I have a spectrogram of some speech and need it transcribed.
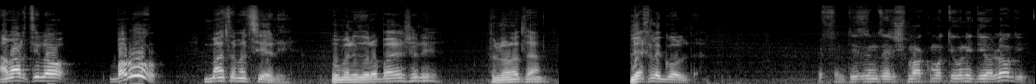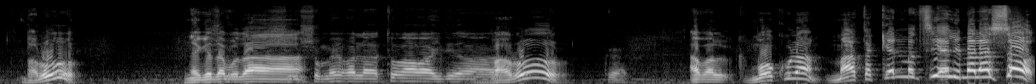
אמרתי לו, ברור, מה אתה מציע לי? הוא אומר לי, זה לא בעיה שלי, ולא נתן. לך לגולדה. אפנדיזם זה נשמע כמו טיעון אידיאולוגי. ברור. נגד שהוא- עבודה... שהוא שומר על התואר האידיאולוגי. ברור. כן. אבל כמו כולם, מה אתה כן מציע לי? מה לעשות?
